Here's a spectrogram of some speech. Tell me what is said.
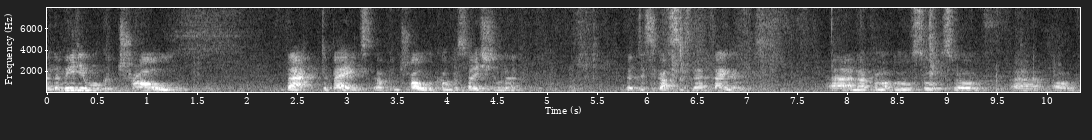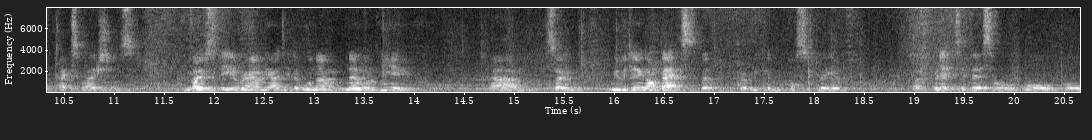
And the media will control that debate, they'll control the conversation that, that discusses their failings. Uh, and they'll come up with all sorts of, uh, of explanations, mostly around the idea that, well, no, no one knew. Um, so we were doing our best, but, but we couldn't possibly have, have predicted this or, or, or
